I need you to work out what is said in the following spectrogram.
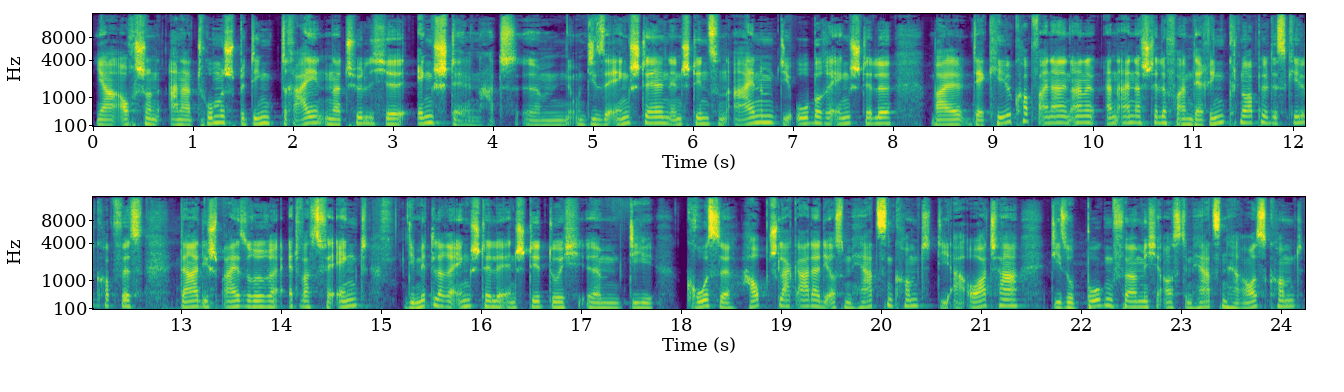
ja auch schon anatomisch bedingt drei natürliche Engstellen hat. Ähm, und diese Engstellen entstehen zum einen die obere Engstelle, weil der Kehlkopf an einer, an einer Stelle, vor allem der Ringknorpel des Kehlkopfes, da die Speiseröhre etwas verengt. Die mittlere Engstelle entsteht durch ähm, die große Hauptschlagader, die aus dem Herzen kommt, die Aorta, die so bogenförmig aus dem Herzen herauskommt.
